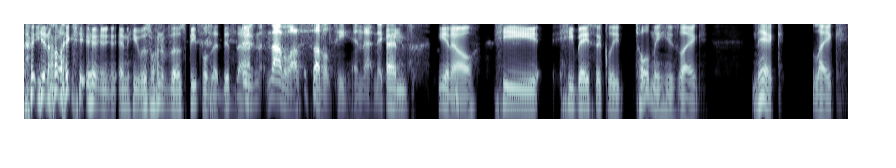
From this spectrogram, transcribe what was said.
you know, like, and he was one of those people that did that There's not a lot of subtlety in that nickname. and you know he he basically told me he's like Nik like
